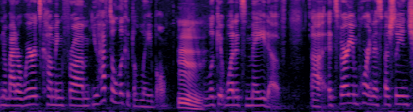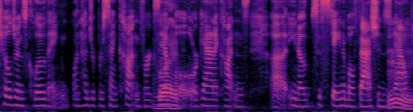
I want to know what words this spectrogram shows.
no matter where it's coming from, you have to look at the label. Mm. Look at what it's made of. Uh, it's very important, especially in children's clothing. 100% cotton, for example, organic cottons. Uh, you know, sustainable fashions. Now, Mm.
